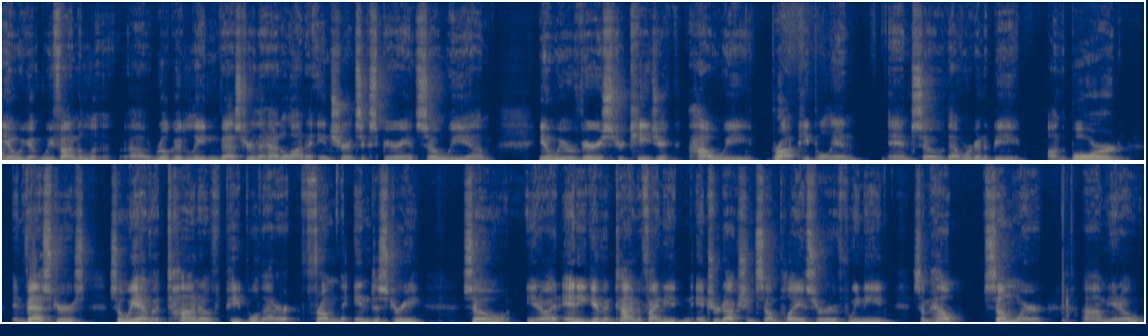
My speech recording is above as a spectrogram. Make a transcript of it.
you know, we got we found a, a real good lead investor that had a lot of insurance experience. So we, um, you know, we were very strategic how we brought people in, and so that we're going to be on the board, investors. So we have a ton of people that are from the industry. So you know, at any given time, if I need an introduction someplace or if we need some help somewhere, um, you know,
